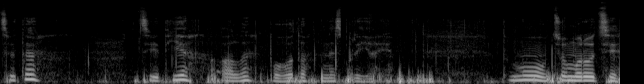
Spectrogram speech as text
цвіте. Цвіт є, але погода не сприяє. Тому в цьому році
